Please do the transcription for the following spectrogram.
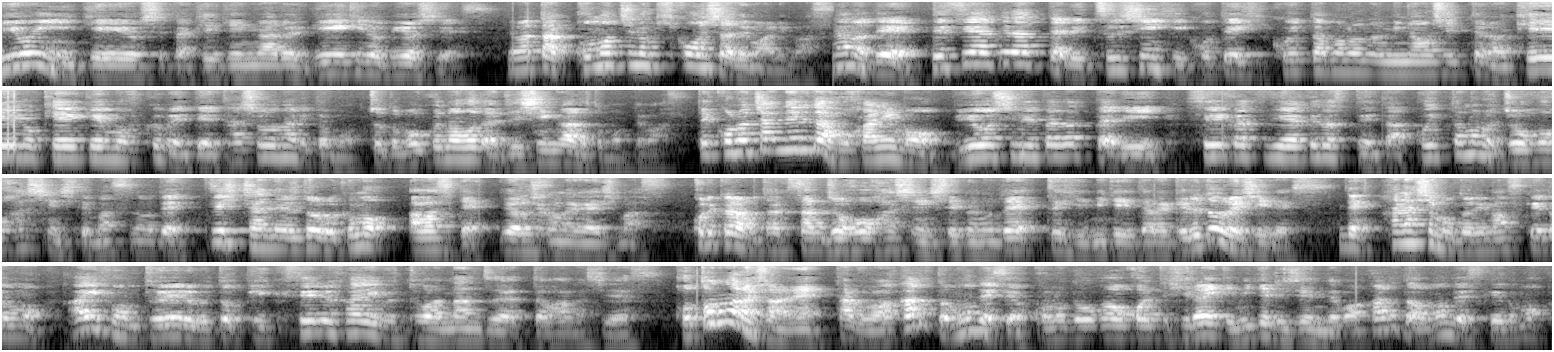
美容院に経営をしてた経験がある現役の美容師です。でまた、子持ちの既婚者でもあります。なので、節約だったり通信費、固定費、こういったものの見直しっていうのは経営の経験も含めて多少なりともちょっと僕の方では自信があると思ってます。で、このチャンネルでは他にも美容師ネタだったり、生活で役立つネタ、こういったものを情報発信してますので、ぜひチャンネル登録も合わせてよろしくお願いします。これからもたくさん情報発信していくので、ぜひ見ていただけると嬉しいです。で、話戻りますけども、iPhone12 と Pixel5 とは何ぞやったお話です。ほとんどの人はね、多分わかると思うんですよ。この動画をこうやって開いて見てる時点ででわかるとは思うんですけども、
